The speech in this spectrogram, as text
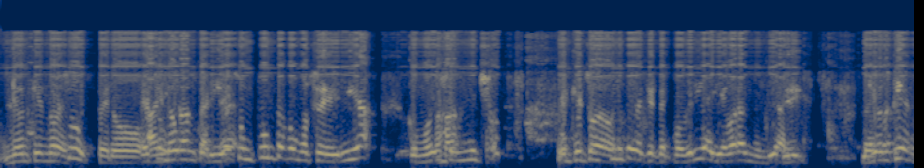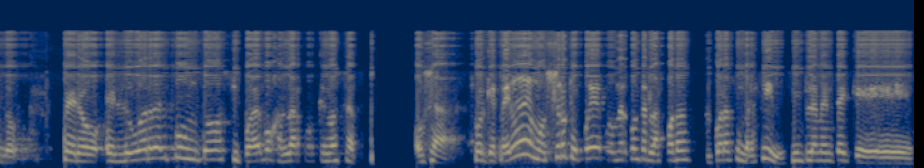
Yo entiendo eso, pero Es a mí un, me punto- gustaría... es un punto como se diría, como Ajá. dicen muchos, es que es un punto de que te podría llevar al mundial. Sí. Yo entiendo, pero en lugar del punto, si podemos hablar, ¿por qué no hacer? O sea, porque Perú demostró que puede poner contra las cuerdas, cuerdas en Brasil, simplemente que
